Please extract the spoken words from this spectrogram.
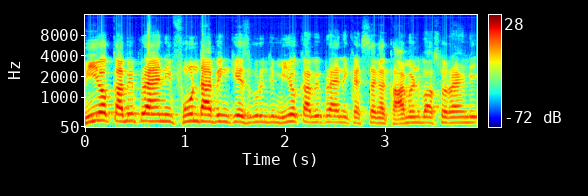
మీ యొక్క అభిప్రాయాన్ని ఫోన్ ట్యాపింగ్ కేసు గురించి మీ యొక్క అభిప్రాయాన్ని ఖచ్చితంగా కామెంట్ బాక్స్లో రాయండి.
